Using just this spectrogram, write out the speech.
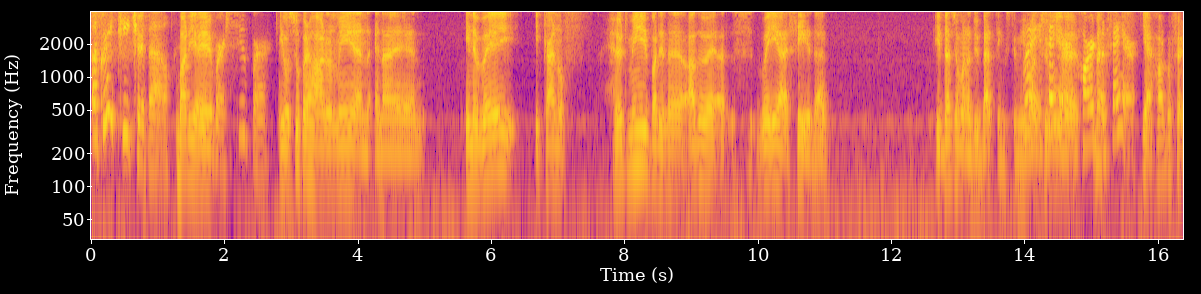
A great teacher, though. But yeah, super, super. he was super hard on me and and I and in a way it kind of hurt me but in a other way, way I see it that he doesn't want to do bad things to me Right, to me fair. the Hard man. but fair. yeah hard but fair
